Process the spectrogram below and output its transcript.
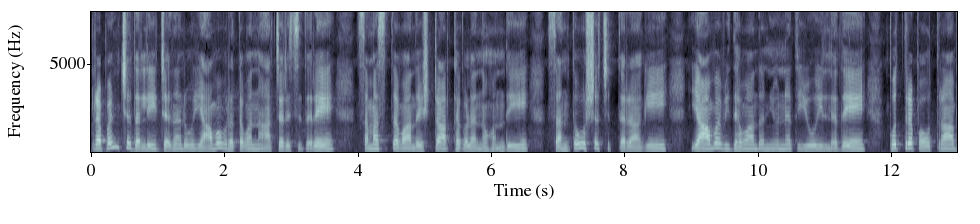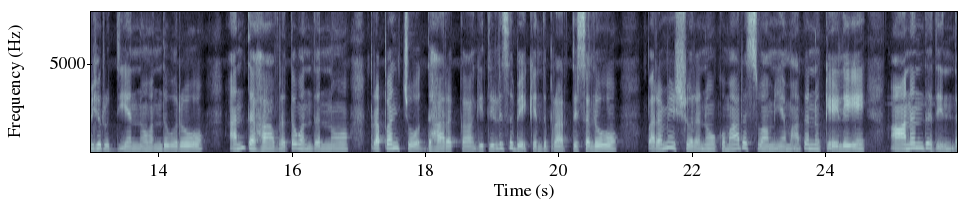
ಪ್ರಪಂಚದಲ್ಲಿ ಜನರು ಯಾವ ವ್ರತವನ್ನು ಆಚರಿಸಿದರೆ ಸಮಸ್ತವಾದ ಇಷ್ಟಾರ್ಥಗಳನ್ನು ಹೊಂದಿ ಸಂತೋಷಚಿತ್ತರಾಗಿ, ಯಾವ ವಿಧವಾದ ನ್ಯೂನತೆಯೂ ಇಲ್ಲದೆ ಪುತ್ರ ಪೌತ್ರಾಭಿವೃದ್ಧಿಯನ್ನು ಹೊಂದುವರು, ಅಂತಹ ವ್ರತವೊಂದನ್ನು ಪ್ರಪಂಚೋದ್ಧಾರಕ್ಕಾಗಿ ತಿಳಿಸಬೇಕೆಂದು ಪ್ರಾರ್ಥಿಸಲು ಪರಮೇಶ್ವರನು ಕುಮಾರಸ್ವಾಮಿಯ ಮಾತನ್ನು ಕೇಳಿ ಆನಂದದಿಂದ,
